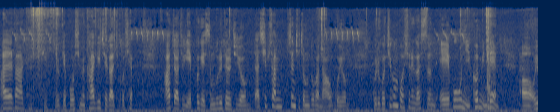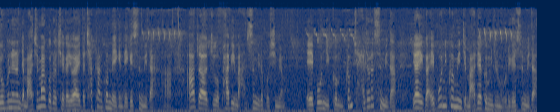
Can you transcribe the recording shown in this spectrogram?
알바 뷰티 이렇게 보시면 각이 져가지고 셰- 아주 아주 예쁘게 해서 물이 들지요. 13cm 정도가 나오고요. 그리고 지금 보시는 것은 에보니 금인데 어, 요번에는 이제 마지막으로 제가 이 아이들 착한 금액에 내겠습니다. 아, 아주 아주 밥이 많습니다. 보시면 에보니 금, 금 잘 들었습니다. 이 아이가 에보니 금인지 마리아 금인지 는 모르겠습니다.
